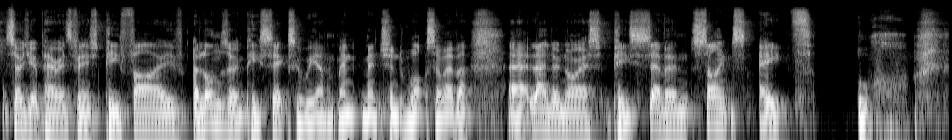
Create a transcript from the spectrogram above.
Sergio Perez finished P5, Alonso in P6, who we haven't men- mentioned whatsoever, uh, Lando Norris P7, Sainz 8th. Ooh.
